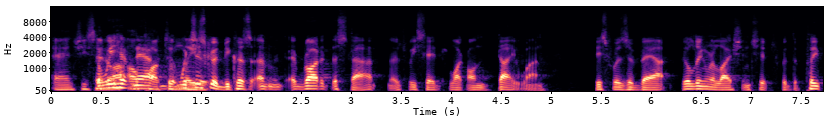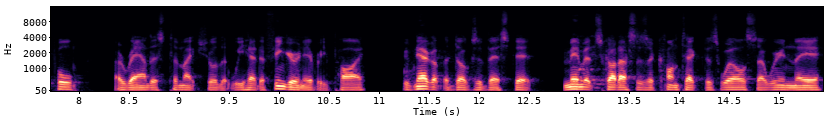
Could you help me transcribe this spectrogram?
And she So said, we have I'll now, talk to him which is good because um, right at the start, as we said, like on day one, this was about building relationships with the people around us to make sure that we had a finger in every pie. We've now got the dogs of Bastet. Mehmet's got us as a contact as well, so we're in there.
